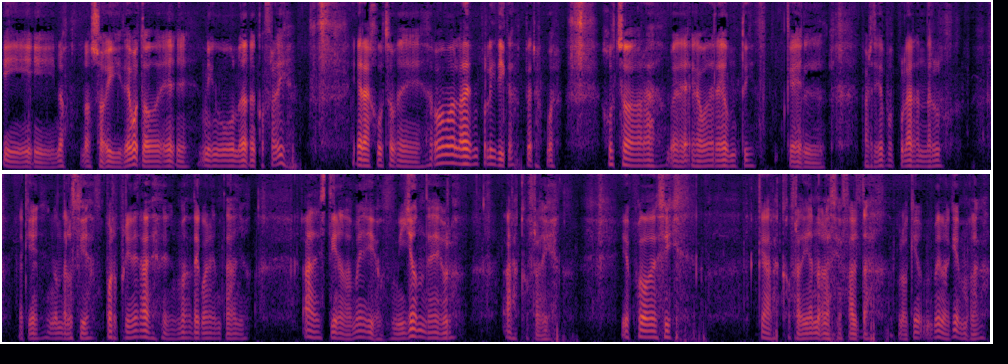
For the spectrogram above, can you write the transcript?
Y no, no soy devoto de ninguna cofradía. Y ahora justo me... Vamos a hablar de política, pero bueno, justo ahora me acabo de leer un tuit que el Partido Popular Andaluz, aquí en Andalucía, por primera vez en más de 40 años, ha destinado medio millón de euros a las cofradías. Y os puedo decir que a las cofradías no le hacía falta, por aquí en Málaga,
